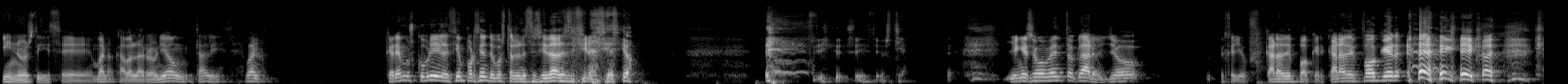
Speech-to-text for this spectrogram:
y nos dice, bueno, acaba la reunión y tal, y dice, bueno, queremos cubrir el 100% de vuestras necesidades de financiación. Y en ese momento, claro, yo dije yo, cara de póker, cara de póker,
